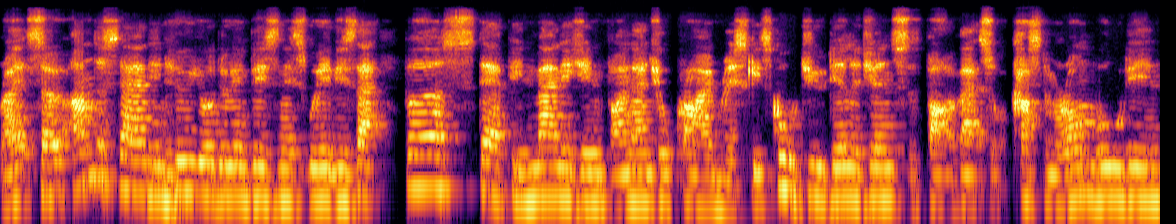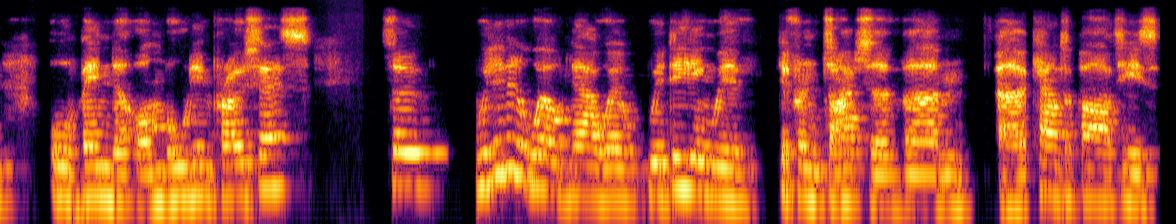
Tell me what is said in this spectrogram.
right? So understanding who you're doing business with is that first step in managing financial crime risk. It's called due diligence as part of that sort of customer onboarding or vendor onboarding process. So we live in a world now where we're dealing with different types of um, uh, counterparties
